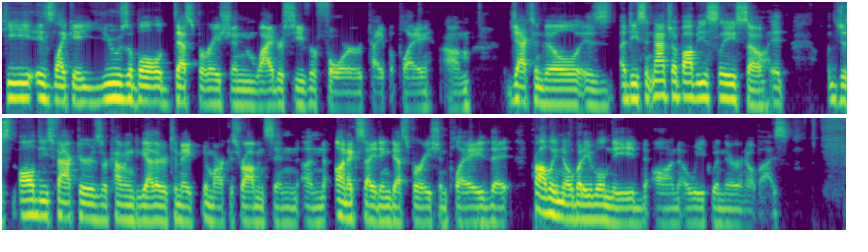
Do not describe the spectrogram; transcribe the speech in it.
he is like a usable desperation wide receiver four type of play. Um, Jacksonville is a decent matchup, obviously. So it just all these factors are coming together to make Demarcus Robinson an unexciting desperation play that probably nobody will need on a week when there are no byes.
